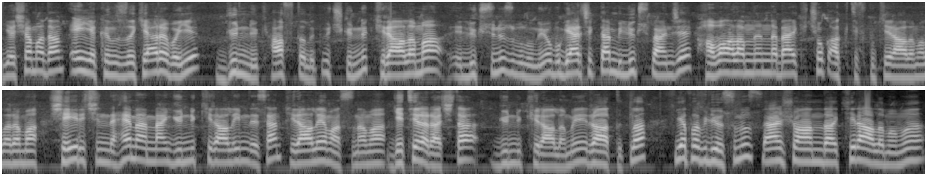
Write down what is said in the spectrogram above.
yaşamadan en yakınızdaki arabayı günlük, haftalık, 3 günlük kiralama e, lüksünüz bulunuyor. Bu gerçekten bir lüks bence. Hava alanlarında belki çok aktif bu kiralamalar ama şehir içinde hemen ben günlük kiralayayım desen kiralayamazsın ama getir araçta günlük kiralamayı rahatlıkla yapabiliyorsunuz. Ben şu anda kiralamamı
